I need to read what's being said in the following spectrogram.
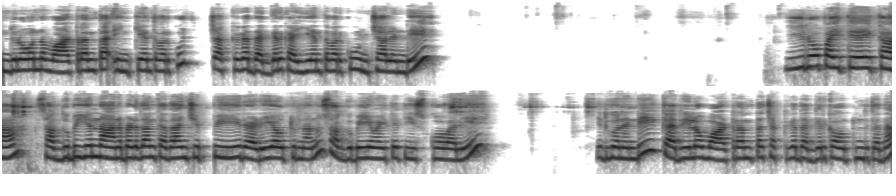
ఇందులో ఉన్న వాటర్ అంతా ఇంకేంత వరకు చక్కగా దగ్గరకు అయ్యేంత వరకు ఉంచాలండి. ఈలోపు అయితే ఇక సగ్గుబియ్యం నానబెడదాం కదా అని చెప్పి రెడీ అవుతున్నాను. సగ్గుబియ్యం అయితే తీసుకోవాలి. ఇదిగోనండి కర్రీలో వాటర్ అంతా చక్కగా దగ్గరికి అవుతుంది కదా.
